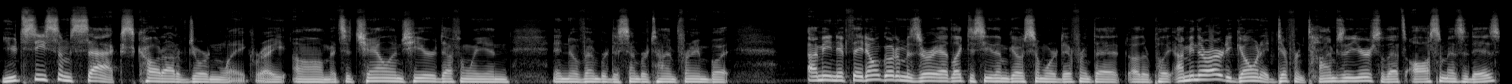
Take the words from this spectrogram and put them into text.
you'd see some sacks caught out of Jordan Lake, right? Um, it's a challenge here, definitely in in November December timeframe, but. I mean, if they don't go to Missouri, I'd like to see them go somewhere different that other place. I mean, they're already going at different times of the year, so that's awesome as it is.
